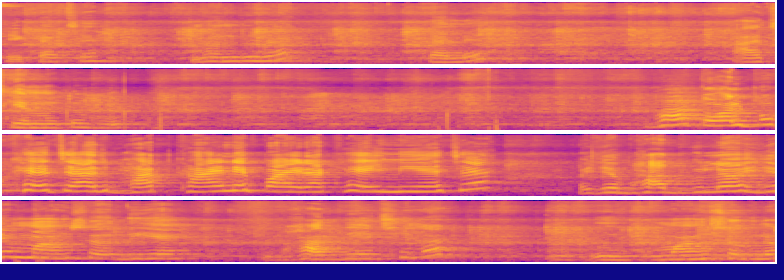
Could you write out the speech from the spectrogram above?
ঠিক আছে, বন্ধুরা, তাহলে আজকের মতো ভাত অল্প খেয়েছে, আজ ভাত খায়নি, পায়রা খেয়ে নিয়েছে। ওই যে ভাতগুলো, ওই যে মাংস দিয়ে ভাত দিয়েছিল। মাংসগুলো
